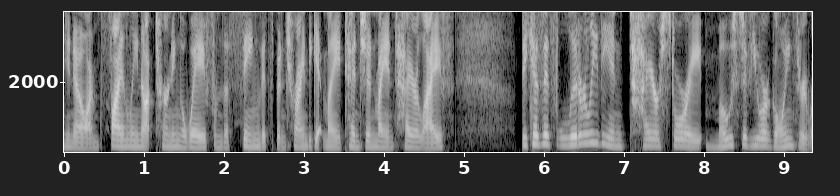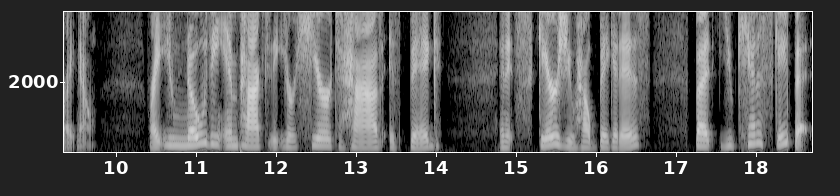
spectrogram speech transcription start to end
You know, I'm finally not turning away from the thing that's been trying to get my attention my entire life because it's literally the entire story most of you are going through right now, right? You know, the impact that you're here to have is big and it scares you how big it is, but you can't escape it.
